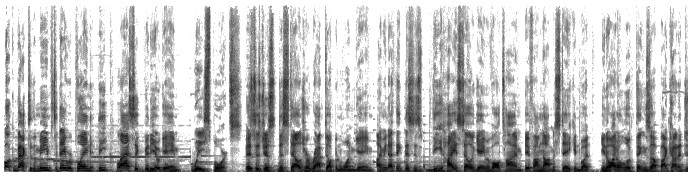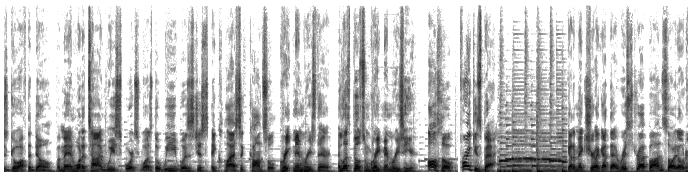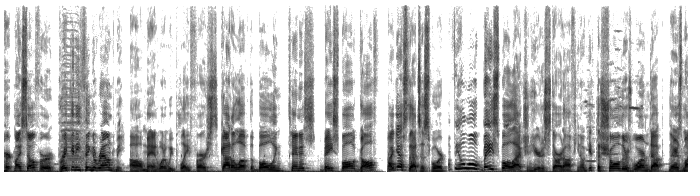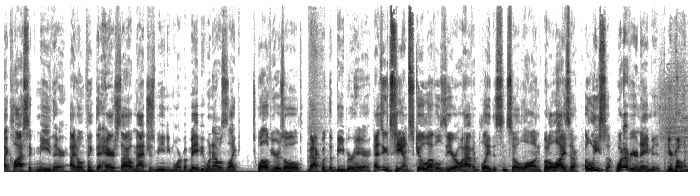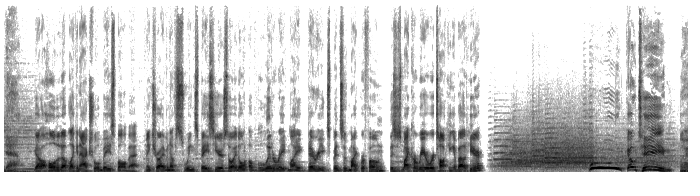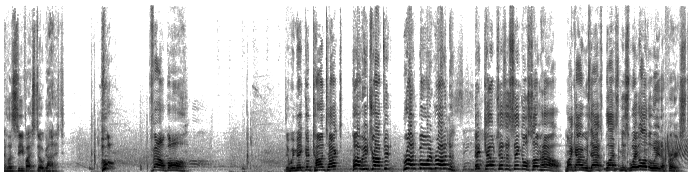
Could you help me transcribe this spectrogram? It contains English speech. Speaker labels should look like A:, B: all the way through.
A: Welcome back to the memes. Today we're playing the classic video game Wii Sports. This is just nostalgia wrapped up in one game. I mean, I think this is the highest selling game of all time, if I'm not mistaken, but you know, I don't look things up. I kind of just go off the dome. But man, what a time Wii Sports was. The Wii was just a classic console. Great memories there. And let's build some great memories here. Also, Frank is back. Gotta make sure I got that wrist strap on so I don't hurt myself or break anything around me. Oh man, what do we play first? Gotta love the bowling, tennis, baseball, golf. I guess that's a sport. I feel a little baseball action here to start off. You know, get the shoulders warmed up. There's my classic me there. I don't think the hairstyle matches me anymore, but maybe when I was like 12 years old, back with the Bieber hair. As you can see, I'm skill level zero. I haven't played this in so long. But Eliza, Elisa, whatever your name is, you're going down. Gotta hold it up like an actual baseball bat. Make sure I have enough swing space here so I don't obliterate my very expensive microphone. This is my career we're talking about here. Woo! Go team! All right, let's see if I still got it. Foul ball! Did we make good contact? Oh, he dropped it! Run, boy, run! It counts as a single somehow! My guy was ass blasting his way all the way to first.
